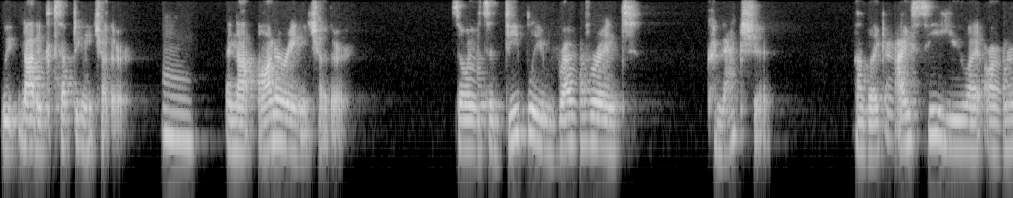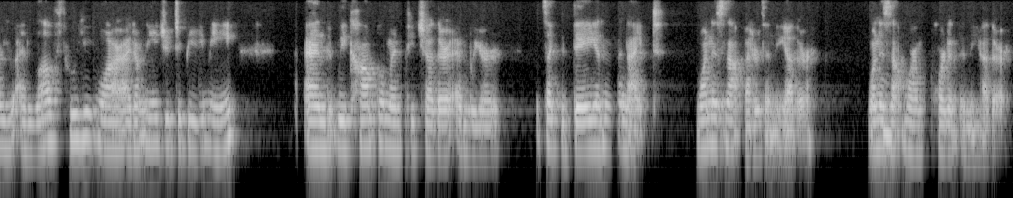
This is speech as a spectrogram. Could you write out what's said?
we not accepting each other mm. and not honoring each other. So it's a deeply reverent connection of like, I see you, I honor you, I love who you are, I don't need you to be me. And we complement each other and we are, it's like the day and the night. One is not better than the other, one is not more important than the other.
